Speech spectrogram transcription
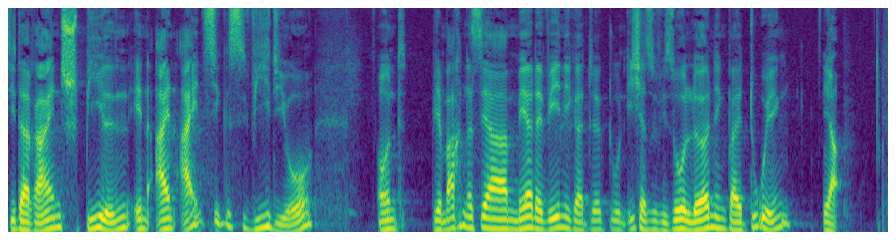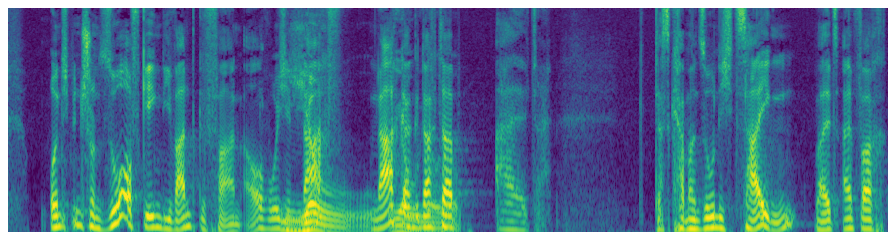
die da reinspielen in ein einziges Video und wir machen das ja mehr oder weniger, Dirk, du und ich ja sowieso, Learning by Doing. Ja. Und ich bin schon so oft gegen die Wand gefahren, auch wo ich im Jo, Nach Nachgang jo, gedacht habe, Alter, das kann man so nicht zeigen, weil es einfach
